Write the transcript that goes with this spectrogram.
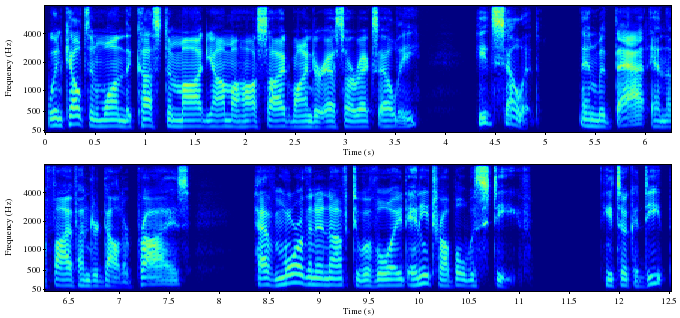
When Kelton won the custom mod Yamaha Sidewinder SRX LE, he'd sell it, and with that and the $500 prize, have more than enough to avoid any trouble with Steve. He took a deep,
